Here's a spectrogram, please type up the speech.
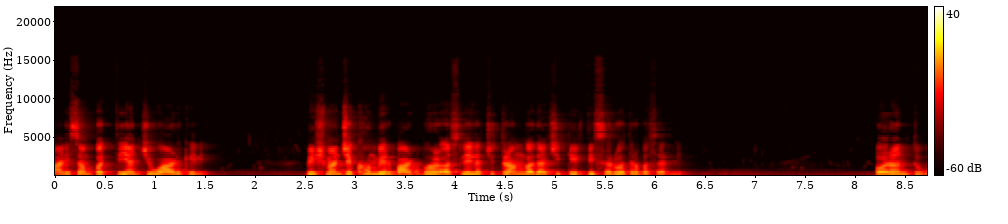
आणि संपत्ती यांची वाढ केली. भीष्मांचे खंबीर पाठबळ असलेल्या चित्रांगदाची कीर्ती सर्वत्र पसरली. परंतु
